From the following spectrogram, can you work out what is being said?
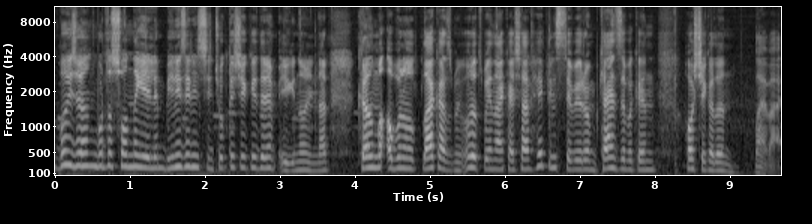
Bu videonun burada sonuna gelelim. Beni izlediğiniz için çok teşekkür ederim. İyi günler oyunlar. Kanalıma abone olup like atmayı unutmayın arkadaşlar. Hepinizi seviyorum. Kendinize bakın. Hoşçakalın. Bay bay.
